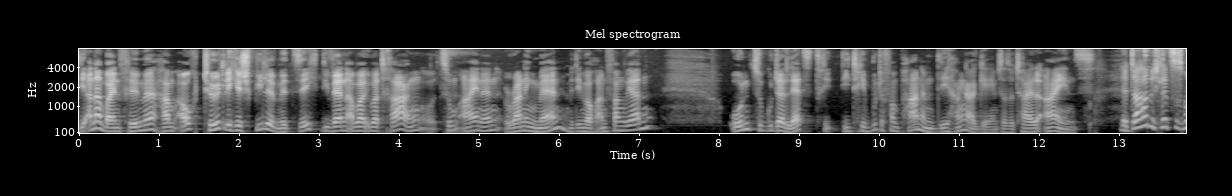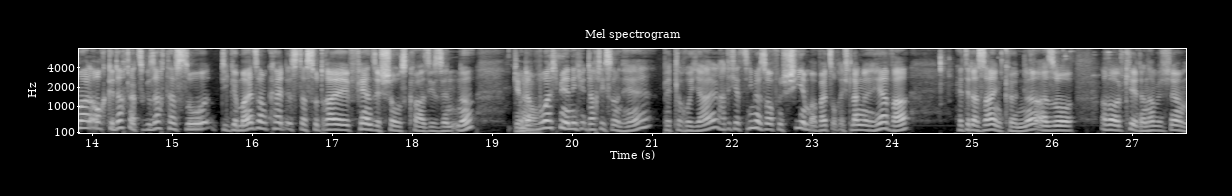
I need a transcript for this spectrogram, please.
Die anderen beiden Filme haben auch tödliche Spiele mit sich, die werden aber übertragen. Zum einen Running Man, mit dem wir auch anfangen werden. Und zu guter Letzt die Tribute von Panem, die Hunger Games, also Teil 1. Ja, da habe ich letztes Mal auch gedacht, als du gesagt hast, so die Gemeinsamkeit ist, dass so drei Fernsehshows quasi sind, ne? Genau. Und da wo ich mir nicht, dachte ich so, hä? Battle Royale hatte ich jetzt nicht mehr so auf dem Schirm, weil es auch echt lange her war hätte das sein können, ne? Also, aber okay, dann habe ich ja.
